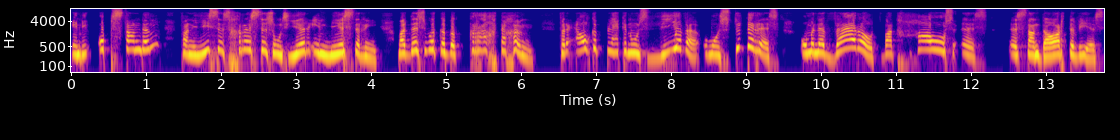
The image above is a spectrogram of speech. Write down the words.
en die opstanding van Jesus Christus ons Heer en Meester nie, maar dis ook 'n bekragtiging vir elke plek in ons lewe om ons toe te rus om in 'n wêreld wat chaos is, 'n standaard te wees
